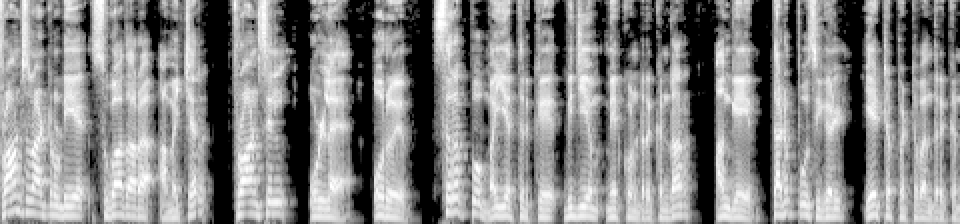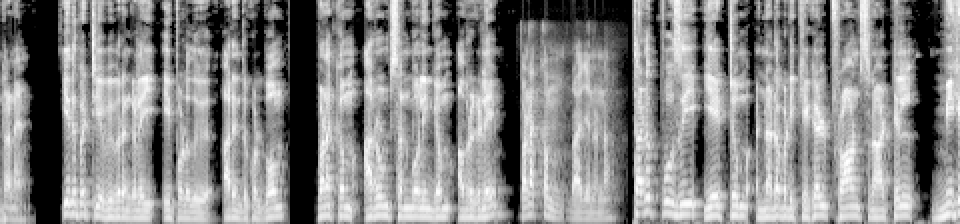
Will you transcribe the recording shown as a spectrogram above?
பிரான்ஸ் நாட்டினுடைய சுகாதார அமைச்சர் பிரான்சில் உள்ள ஒரு சிறப்பு மையத்திற்கு விஜயம் மேற்கொண்டிருக்கின்றார். அங்கே தடுப்பூசிகள் ஏற்றப்பட்டு வந்திருக்கின்றன. இது பற்றிய விவரங்களை இப்பொழுது அறிந்து கொள்வோம். வணக்கம் அருண் சண்முலிங்கம் அவர்களே. வணக்கம் ராஜனண்ணா தடுப்பூசி ஏற்றும் நடவடிக்கைகள் பிரான்ஸ் நாட்டில் மிக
